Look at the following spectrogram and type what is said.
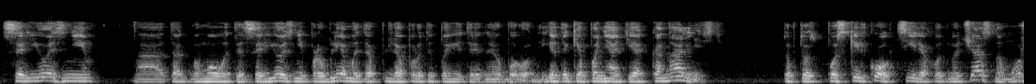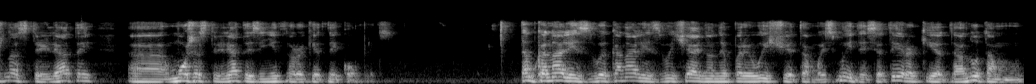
серйозні, а, так би мовити, серйозні проблеми для, для протиповітряної оборони. Є таке поняття як канальність, тобто по скількох цілях одночасно можна стріляти, е, може стріляти зенітно-ракетний комплекс. Там каналість, зв- каналість, звичайно, не перевищує там 8-10 ракет, да, ну там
